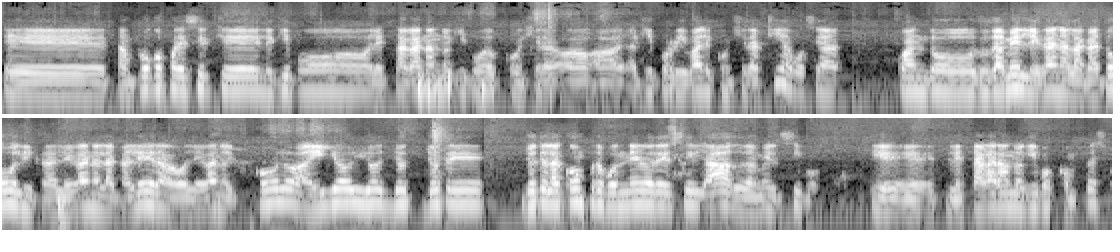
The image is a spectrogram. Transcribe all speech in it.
eh, tampoco es para decir que el equipo le está ganando equipos, con, a, equipos rivales con jerarquía. O sea, cuando Dudamel le gana a la Católica, le gana a la Calera o le gana al Colo, ahí yo, yo, yo, yo, te, yo te la compro por negro de decir, ah, Dudamel sí, y, eh, le está ganando equipos con peso.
